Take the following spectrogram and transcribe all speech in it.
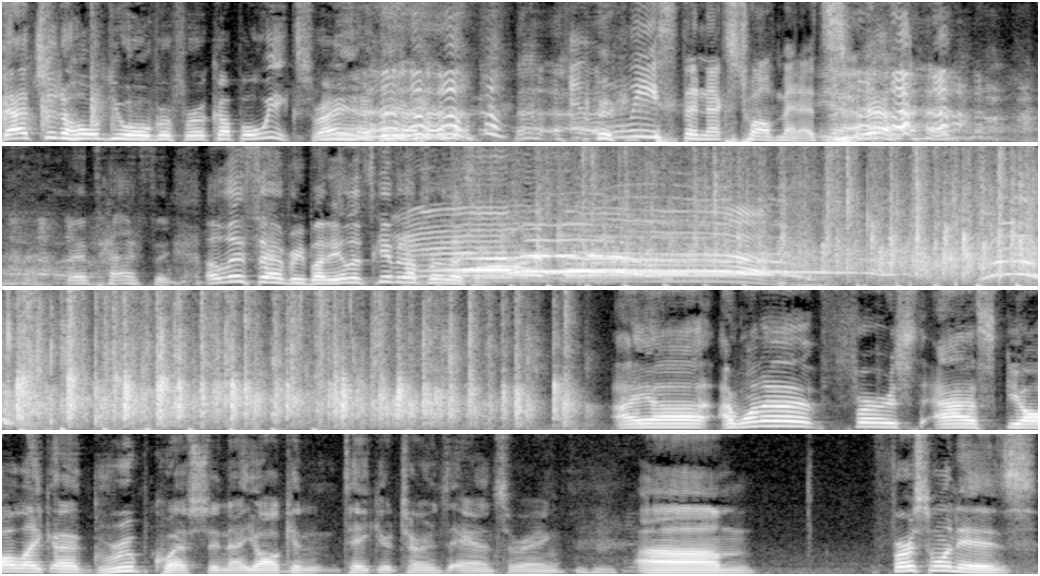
That should hold you over for a couple weeks, right? At least the next 12 minutes. yeah. Fantastic. Alyssa, everybody. Let's give it up for Alyssa. I uh, I want to first ask y'all like a group question that y'all can take your turns answering. Um, first one is:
